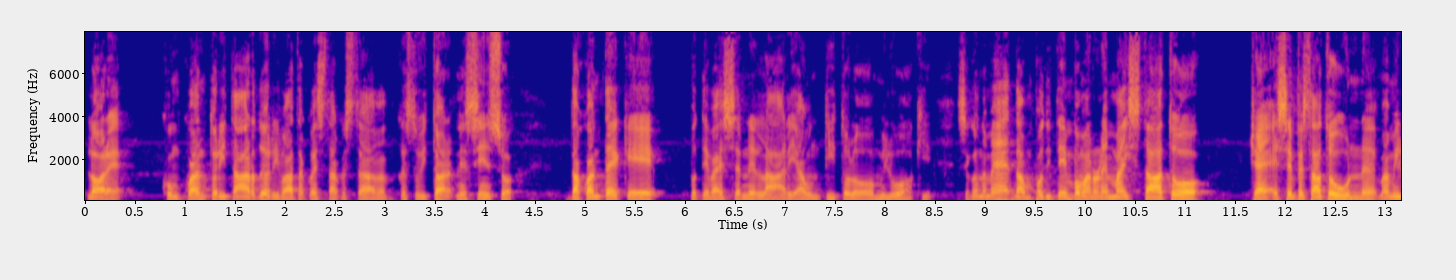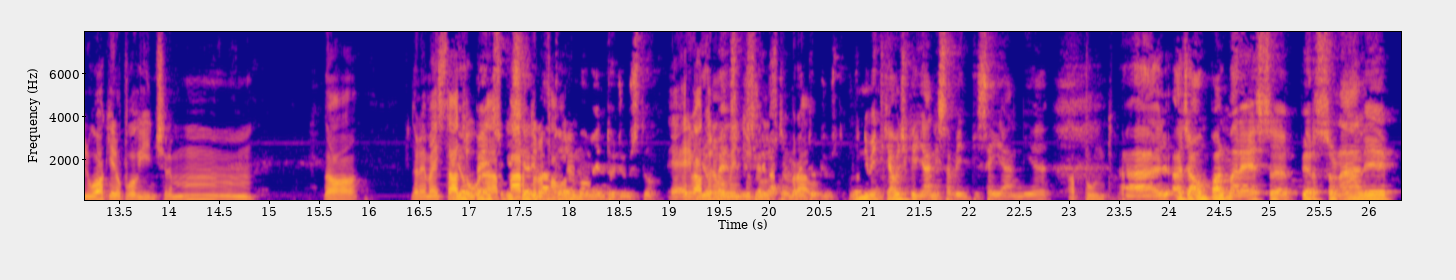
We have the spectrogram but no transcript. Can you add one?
Lore, con quanto ritardo è arrivata questa, questa, questa vittoria? Nel senso, da quant'è che poteva essere nell'aria un titolo Milwaukee? Secondo me da un po' di tempo, ma non è mai stato cioè, è sempre stato un... Ma Milwaukee lo può vincere? Mm, no? Non è mai stato Io una parte arrivato nel momento giusto. È arrivato, nel momento giusto, nel momento giusto, Non dimentichiamoci che Giannis ha 26 anni. Eh. Appunto. Uh, ha già un palmarès personale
